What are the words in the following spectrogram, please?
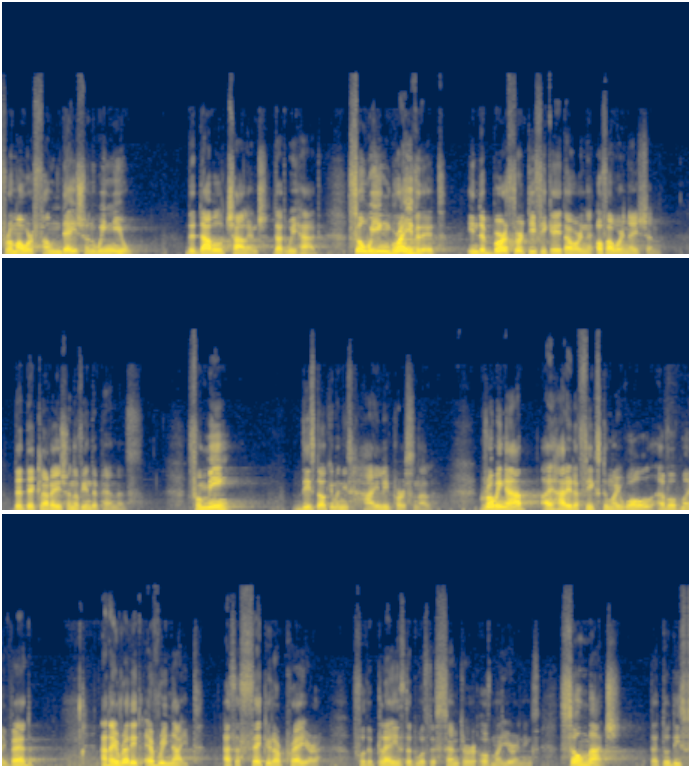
From our foundation, we knew the double challenge that we had. So we engraved it in the birth certificate of our, of our nation, the Declaration of Independence. For me, this document is highly personal. Growing up, I had it affixed to my wall above my bed, and I read it every night as a secular prayer for the place that was the center of my yearnings. So much that to this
